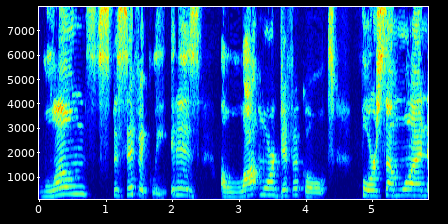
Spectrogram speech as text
loans specifically it is a lot more difficult for someone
